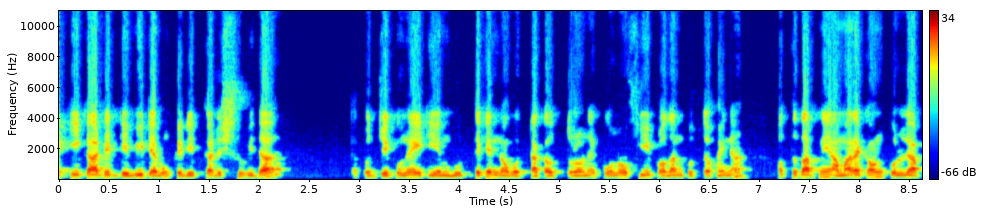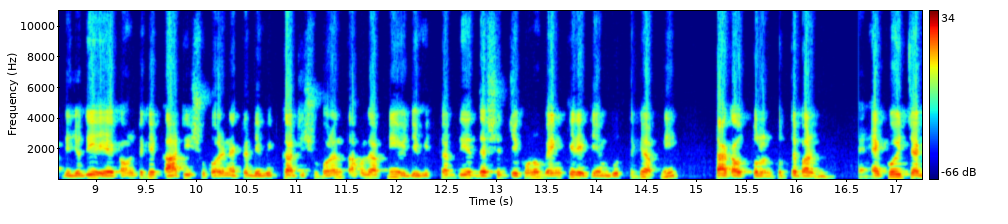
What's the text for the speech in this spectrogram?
একই কার্ডের ডেবিট এবং ক্রেডিট কার্ডের সুবিধা তারপর যে কোনো এটিএম বুথ থেকে নগদ টাকা উত্তোলনে কোনো ফি প্রদান করতে হয় না। অর্থাৎ আপনি আমার অ্যাকাউন্ট করলে আপনি যদি এই অ্যাকাউন্ট থেকে কার্ড ইস্যু করেন, একটা ডেবিট কার্ড ইস্যু করেন, তাহলে আপনি ওই ডেবিট কার্ড দিয়ে দেশের যে কোনো ব্যাংকের এটিএম বুথ থেকে আপনি টাকা উত্তোলন করতে পারবেন। একই চেক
